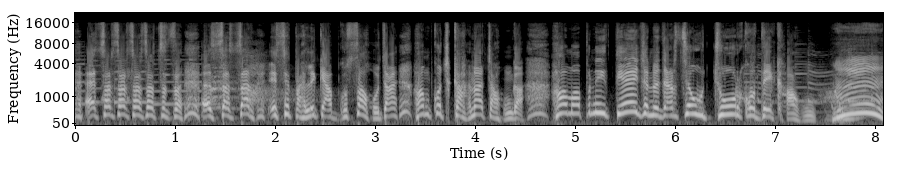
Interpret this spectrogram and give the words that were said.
ए, sir sir sir sir sir sir sir इससे पहले कि आप गुस्सा हो जाए हम कुछ कहना चाहूँगा। हम अपनी तेज नज़र से उस चोर को देखा हूँ। हम्म।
